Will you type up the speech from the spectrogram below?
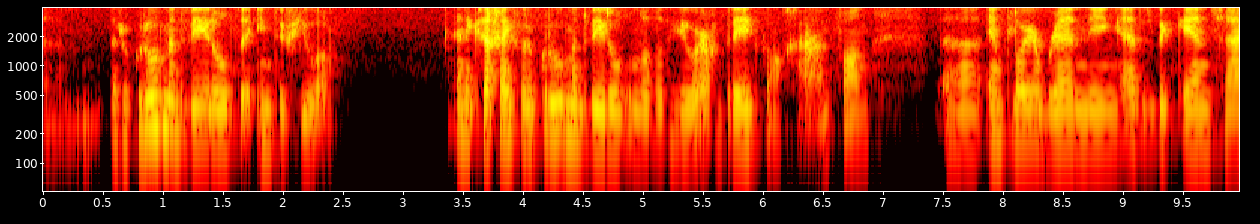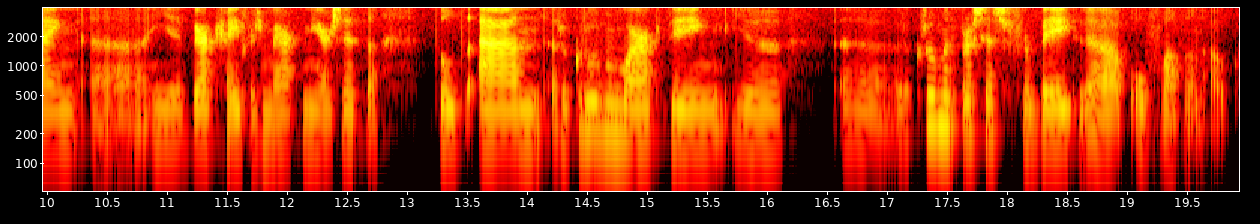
um, recruitmentwereld te interviewen. En ik zeg even recruitmentwereld omdat het heel erg breed kan gaan van uh, employer branding, hè, dus bekend zijn, uh, je werkgeversmerk neerzetten, tot aan recruitment marketing, je recruitmentprocessen verbeteren of wat dan ook.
